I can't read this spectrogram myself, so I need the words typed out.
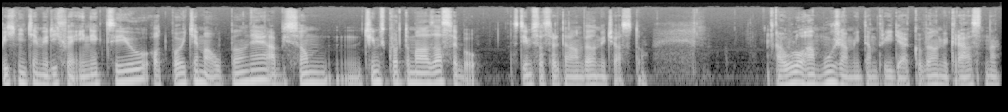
pichnite mi rýchle injekciu, odpojte ma úplne, aby som čím skôr to mala za sebou. S tým sa stretávam veľmi často. A úloha muža mi tam príde ako veľmi krásna.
